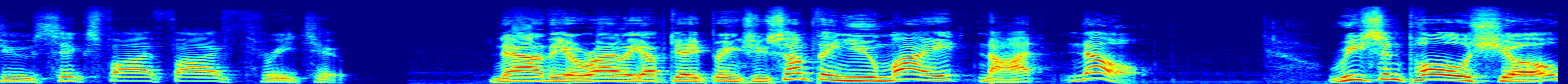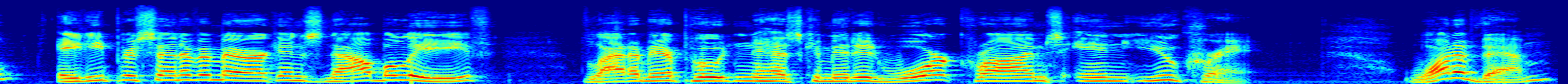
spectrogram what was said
to 65532. Now, the O'Reilly update brings you something you might not know. Recent polls show 80% of Americans now believe Vladimir Putin has committed war crimes in Ukraine. One of them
